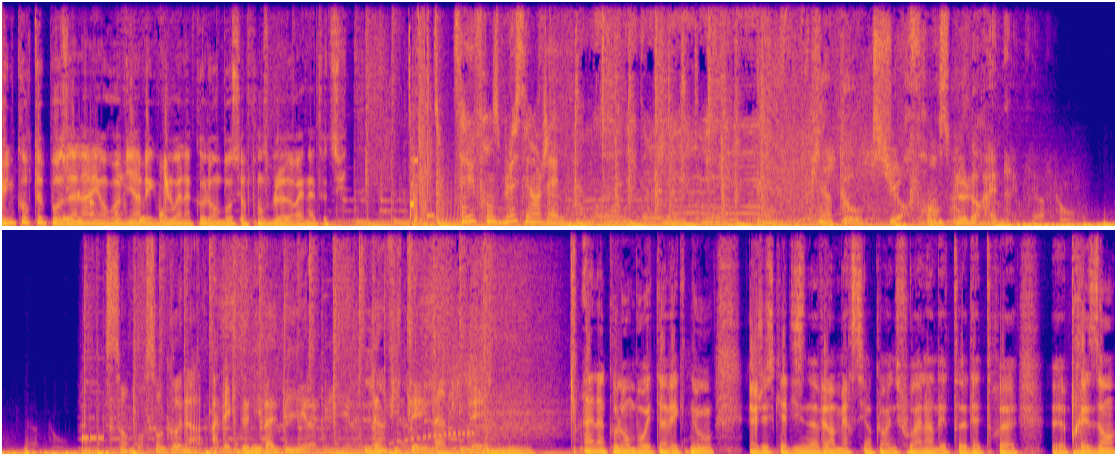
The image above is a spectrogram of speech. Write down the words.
Une courte pause, Et Alain, et on revient avec vous, Alain Colombo, sur France Bleu Lorraine. À tout de suite. Salut France Bleu, c'est Angèle. Bientôt sur France Bleu Lorraine. 100% Grenat avec Denis Balbir, l'invité. L'invité. Alain Colombo est avec nous euh, jusqu'à 19h. Merci encore une fois Alain d'être euh, présent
